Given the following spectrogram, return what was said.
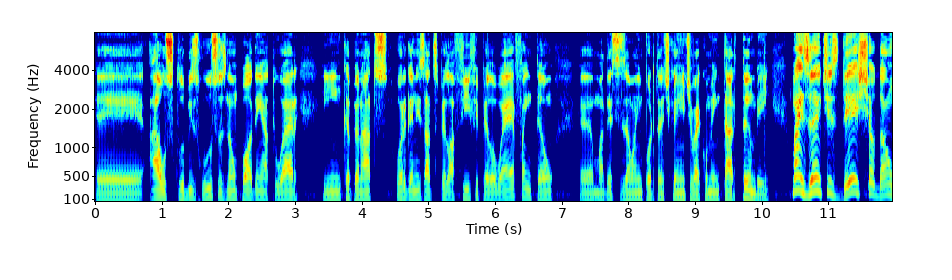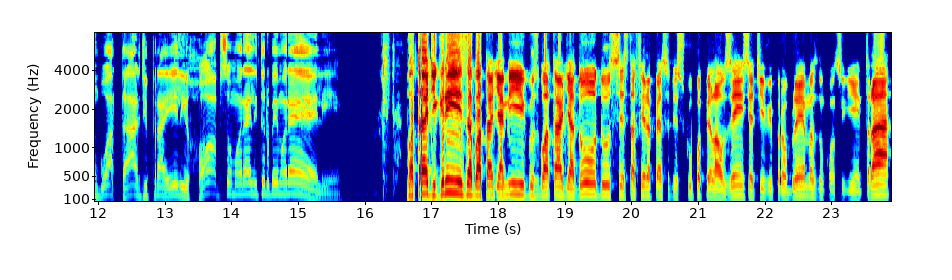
eh, aos clubes russos, não podem atuar em campeonatos organizados pela FIFA e pela UEFA, então é uma decisão importante que a gente vai comentar também. Mas antes, deixa eu dar um boa tarde para ele, Robson Morelli. Tudo bem, Morelli? Boa tarde, Grisa. Boa tarde, amigos. Boa tarde a todos. Sexta-feira peço desculpa pela ausência, tive problemas, não consegui entrar.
